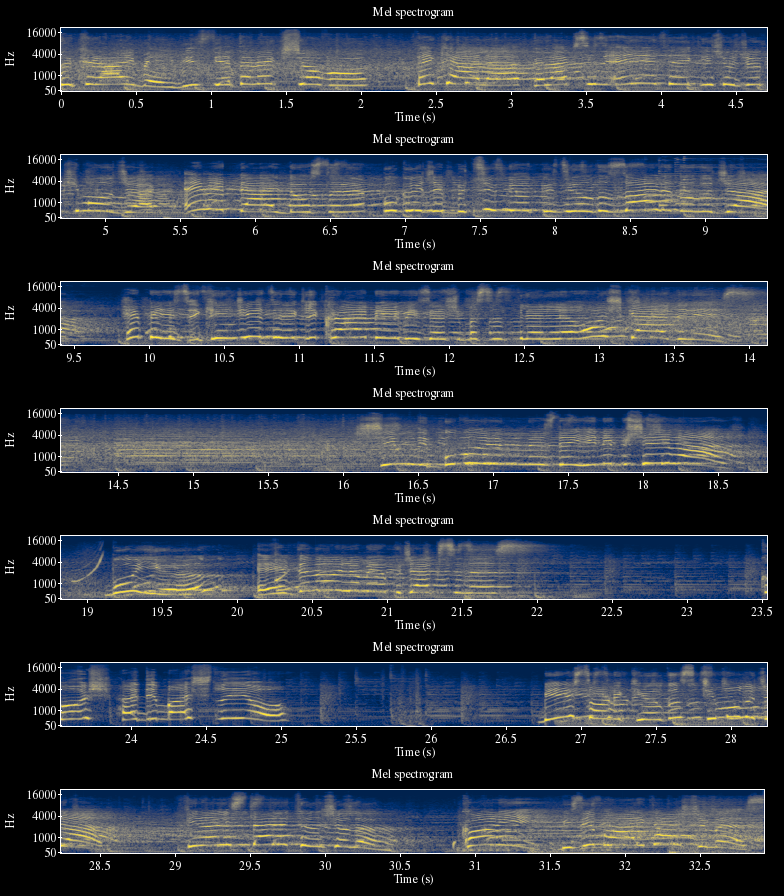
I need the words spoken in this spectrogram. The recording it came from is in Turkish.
Babies yetenek şovu. Pekala, galaksinin en yetenekli çocuğu kim olacak? Evet değerli dostlarım, bu gece bütün gökyüzü yıldızlarla dolacak. Hepiniz ikinci yetenekli Cry Babies yarışması finaline hoş geldiniz. Şimdi bu bölümümüzde yeni bir şey var. Bu yıl evden oylama yapacaksınız. Koş hadi başlıyor. Bir sonraki yıldız kim olacak? Finalistlerle tanışalım. Connie, bizim harika aşçımız.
